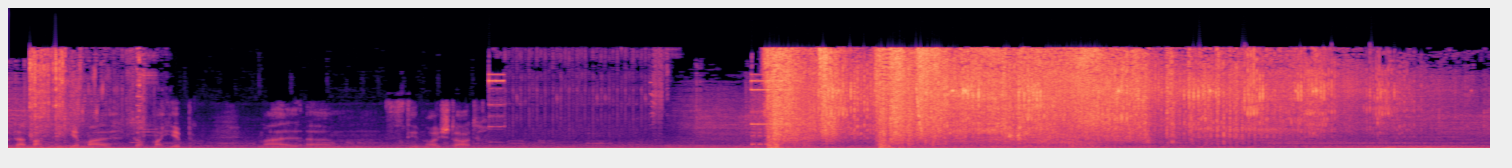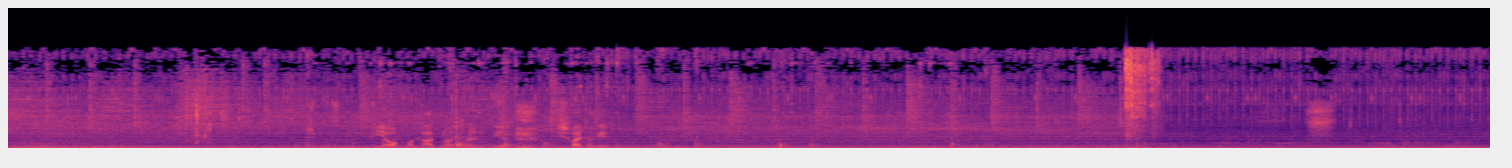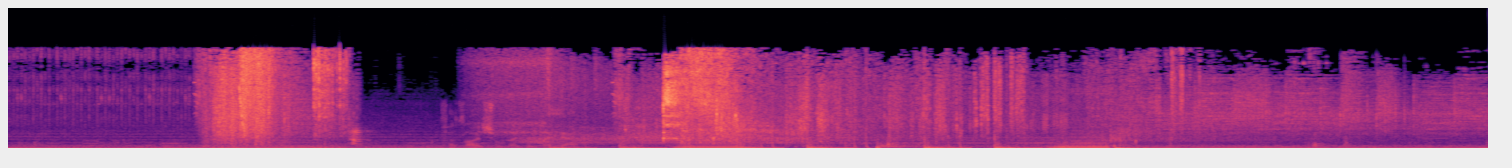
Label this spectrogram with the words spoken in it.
Und dann machen wir hier mal, doch mal hier, mal ähm, Systemneustart. Die auch mal gerade neutralisieren. Nicht weitergehen. Verseuchung gleich hinterher.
